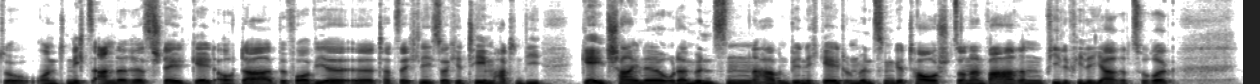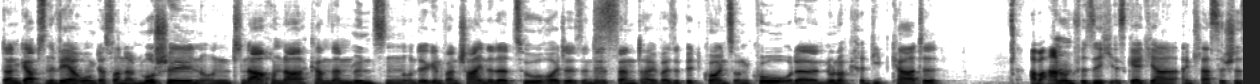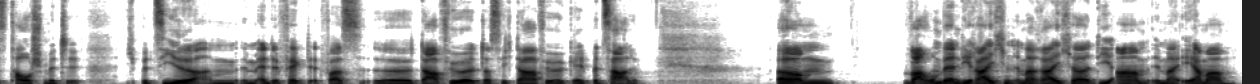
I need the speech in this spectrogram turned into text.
So, und nichts anderes stellt Geld auch dar. Bevor wir äh, tatsächlich solche Themen hatten wie Geldscheine oder Münzen, haben wir nicht Geld und Münzen getauscht, sondern Waren viele, viele Jahre zurück. Dann gab es eine Währung, das waren dann Muscheln und nach und nach kamen dann Münzen und irgendwann Scheine dazu. Heute sind es dann teilweise Bitcoins und Co. oder nur noch Kreditkarte. Aber an und für sich ist Geld ja ein klassisches Tauschmittel. Ich beziehe ähm, im Endeffekt etwas äh, dafür, dass ich dafür Geld bezahle. Ähm, warum werden die Reichen immer reicher, die Armen immer ärmer?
